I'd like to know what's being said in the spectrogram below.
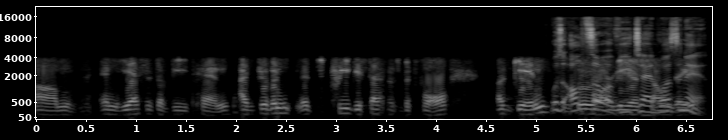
Um, and yes, it's a V10. I've driven its predecessors before. Again, It was also a glorious V10, wasn't it?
